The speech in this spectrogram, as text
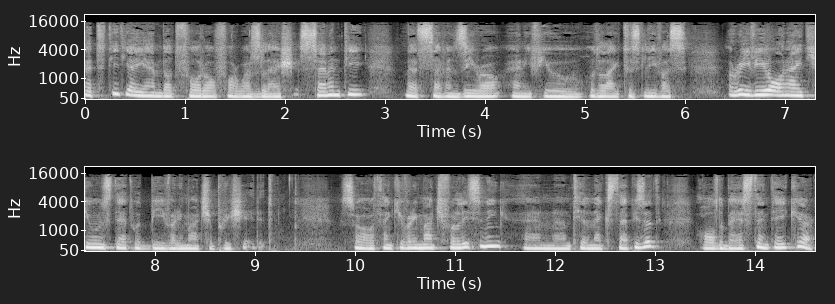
at ttim.photo forward slash 70. That's 70. And if you would like to leave us a review on iTunes, that would be very much appreciated. So thank you very much for listening. And until next episode, all the best and take care.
